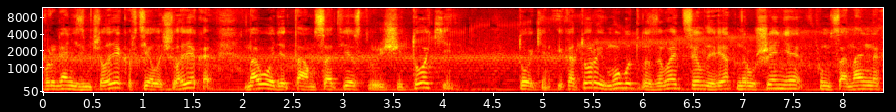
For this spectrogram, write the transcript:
в организм человека, в тело человека, наводит там соответствующие токи, токи, и которые могут вызывать целый ряд нарушений функциональных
